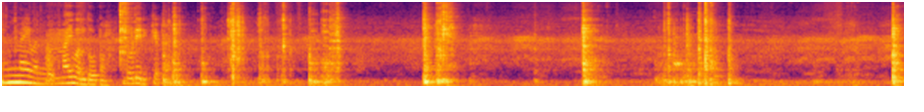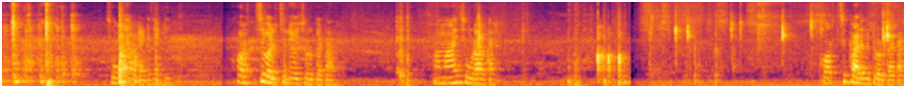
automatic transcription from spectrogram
നന്നായി വന്നു. നന്നായി വന്നു കേട്ടോ. ഇതോടെ ഇരിക്കട്ടെ. കുറച്ച് വെളിച്ചെണ്ണ ഒഴിച്ചു കൊടുക്കട്ടെ. നന്നായി ചൂടാവട്ടെ. കുറച്ച് കടുകിട്ട് കൊടുക്കട്ടെ.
